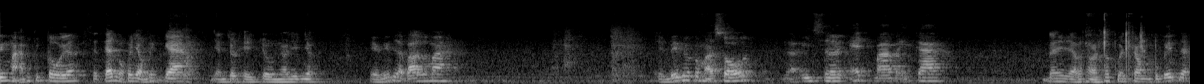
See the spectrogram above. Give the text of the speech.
khuyến mãi của chúng tôi á, sẽ test một cái dòng bếp ga dành cho thị trường nội địa Nhật. Thì bếp là Paloma. Thì bếp nó có mã số là ICS37K đây là nội thất bên trong của bếp đây.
